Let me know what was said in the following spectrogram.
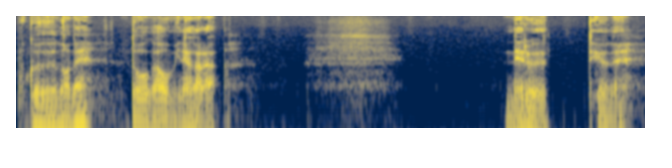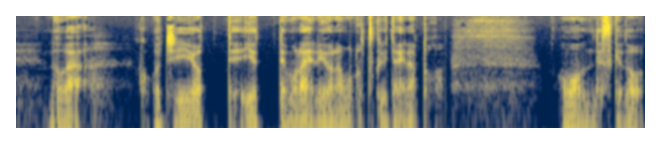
僕のね、動画を見ながら寝るっていうね、のが心地いいよって言ってもらえるようなものを作りたいなと思うんですけど、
